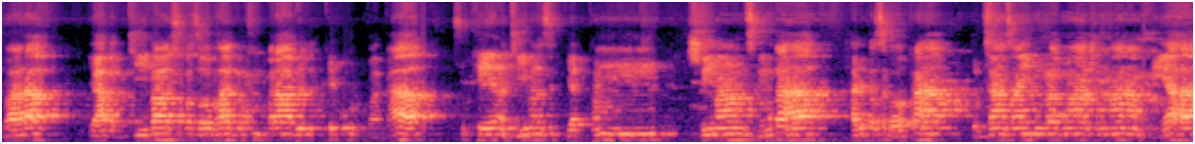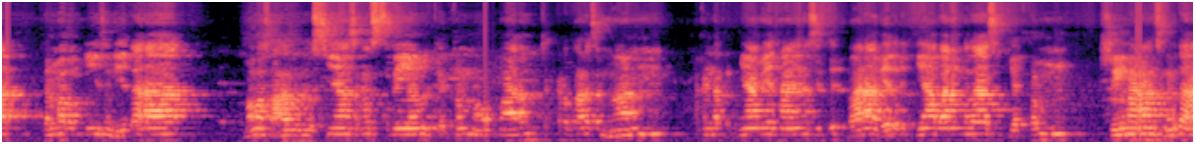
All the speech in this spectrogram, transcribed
द्वारा यावज्जीवा सुखसौभाग्यपराभिवृद्धिपूर्वका सुखेन जीवनसिद्ध्यर्थम् श्रीमान् श्रीमतः हरितसगोत्रः दुर्गासायिमङ्गलकुमारशर्माणां प्रियः, धर्मपत्नी संगीतः मम साधनस्य सहस्रेय उत्तम उपमारं चक्रधार सम्मानं अखंड प्रज्ञा वेधायन सिद्ध द्वारा वेद विद्या वेदविद्यापारङ्गदा सिद्ध्यर्थं श्रीमान श्रीमतः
